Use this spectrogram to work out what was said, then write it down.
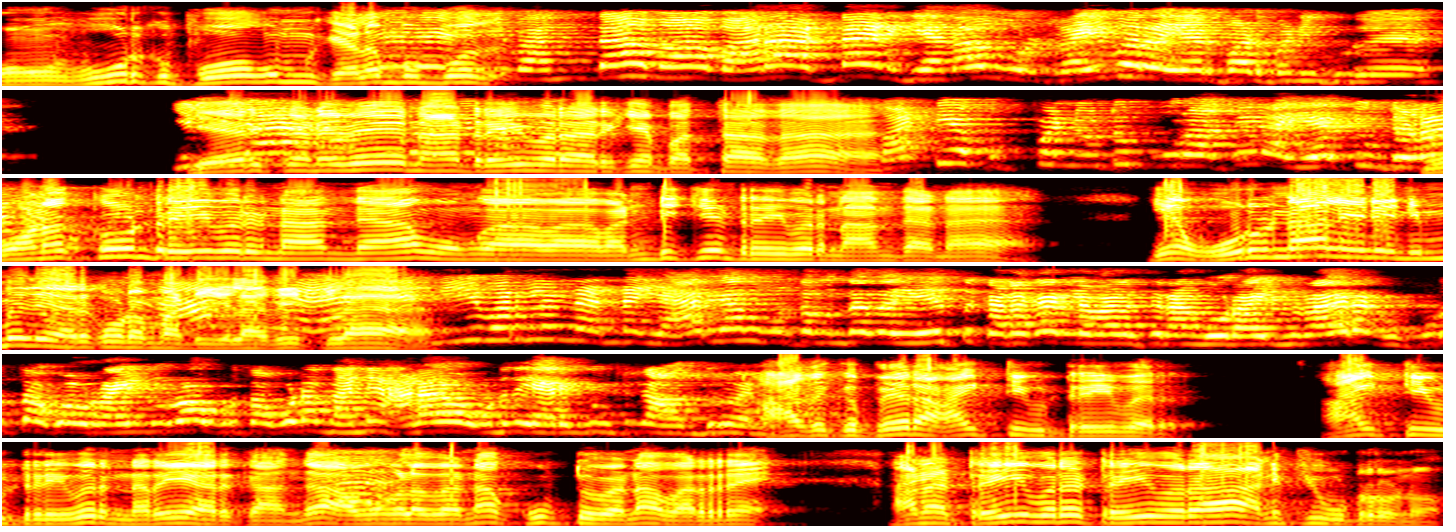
உன் ஊருக்கு போகும் கிளம்பும் போது வந்தா வா வராட்டினா எனக்கு ஏதாவது ஒரு டிரைவரை ஏற்பாடு பண்ணி கொடு. ஏற்கனவே நான் டிரைவரா இருக்கேன் பத்தாதா? வண்டியை புக் பண்ணி விட்டு பூராத்தையும் நான் ஏத்தி விட்டுறேன். உனக்கும் டிரைவர் நான் தான் உங்க வண்டிக்கும் டிரைவர் நான் தானே? ஏன் ஒரு நாள் என்னை நிம்மதியா இருக்க விட மாட்டீங்களா வீட்டுல நீ வரல என்ன? யாரையாவது அதை ஏத்து கடைக்காரில் வேலை செய்றாங்க. ஒரு ஐநூறாயிரம் கொடுத்தா கூட ஒரு ஐநூறு ரூபா கொடுத்தா கூட நான் அழகா கொண்டு இறக்கி விட்டு நான் வந்துருவேன். அதுக்கு பேர் ஆக்டிவ் டிரைவர் ஆக்டிவ் டிரைவர் நிறைய இருக்காங்க. அவங்கள வேணா கூப்பிட்டு வேணா வர்றேன். ஆனா டிரைவரை டிரைவரா அனுப்பி விட்டுறணும்.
